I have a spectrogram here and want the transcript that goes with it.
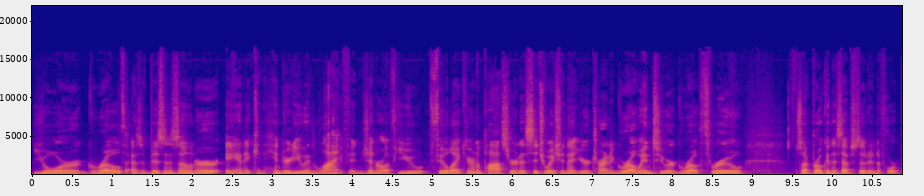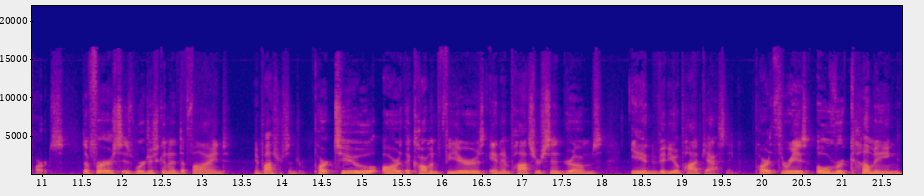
your growth as a business owner and it can hinder you in life in general. If you feel like you're an imposter in a situation that you're trying to grow into or grow through. So I've broken this episode into four parts. The first is we're just going to define imposter syndrome. Part two are the common fears and imposter syndromes in video podcasting. Part three is overcoming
